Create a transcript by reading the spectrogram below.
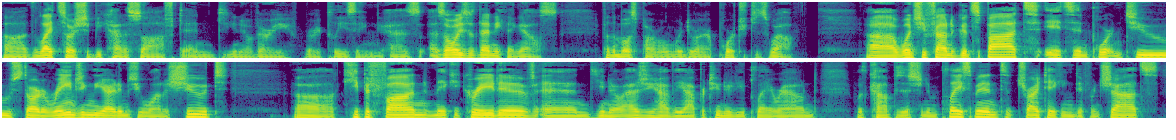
uh, the light source should be kind of soft and you know very very pleasing as as always with anything else for the most part when we're doing our portraits as well. Uh, once you found a good spot, it's important to start arranging the items you want to shoot. Uh, keep it fun, make it creative, and you know, as you have the opportunity to play around with composition and placement, try taking different shots.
